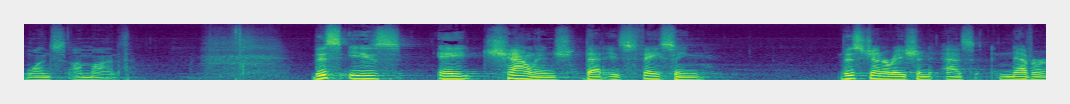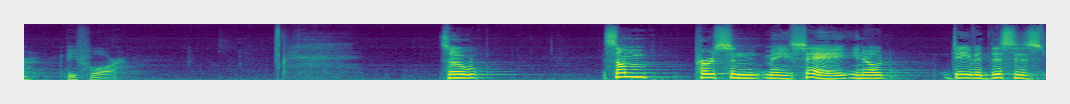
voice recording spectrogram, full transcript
once a month. This is a challenge that is facing this generation as never before. So, some person may say, you know, David, this is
